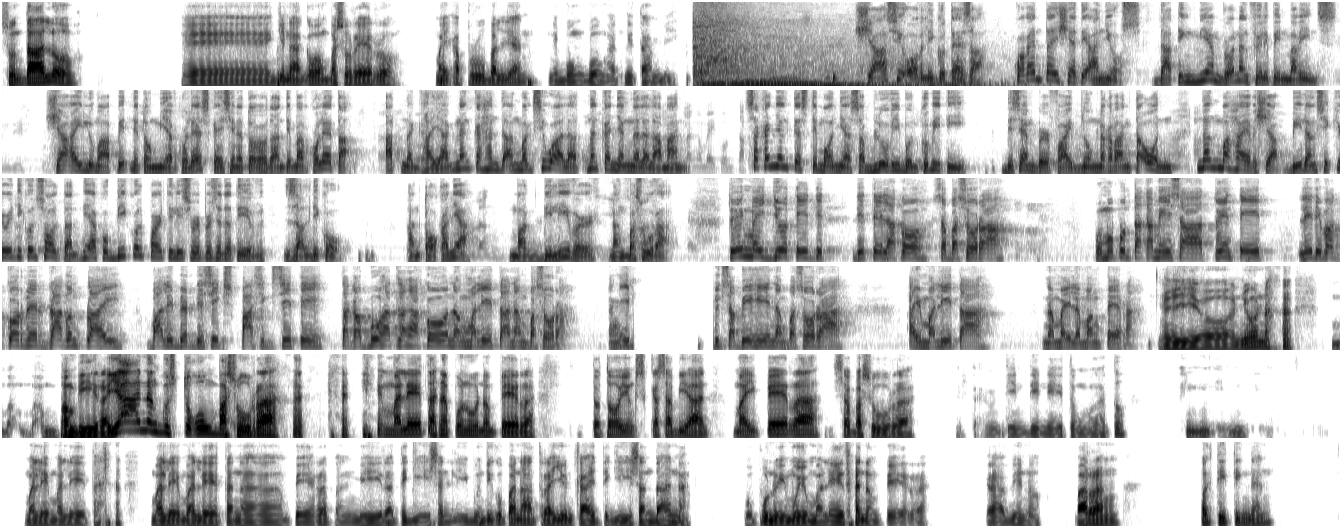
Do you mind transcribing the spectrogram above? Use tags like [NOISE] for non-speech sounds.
sundalo, eh, ginagawang basurero. May approval yan ni Bongbong at ni Tambi. Siya si Orly Goteza, 47 anyos, dating miyembro ng Philippine Marines. Siya ay lumapit nitong Miyerkules kay Senator Rodante Marcoleta at naghayag ng kahandaang magsiwalat ng kanyang nalalaman. Sa kanyang testimonya sa Blue Ribbon Committee, December 5 noong nakaraang taon nang ma-hire siya bilang security consultant ni ako Bicol Party List Representative Zaldico. Ang toka niya, mag-deliver ng basura. Tuwing may duty det- detail ako sa basura, pumupunta kami sa 28 Ladybug Corner Dragonfly, Bali Verde 6, Pasig City. Tagabuhat lang ako ng malita ng basura. Ang ibig sabihin ng basura ay malita na may lamang pera. Ayun, yun. Pambira. Yan ang gusto kong basura. [LAUGHS] yung maleta na puno ng pera. Totoo yung kasabihan, may pera sa basura. Intindi na itong mga to. Mali-maleta. [LAUGHS] Mali-maleta na pera. Pang bihira, tigi isang libo. Hindi ko pa na-try yun kahit tigi isang daan na. Pupunuin mo yung maleta [LAUGHS] ng pera. Grabe, no? Parang, pag titingnan,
